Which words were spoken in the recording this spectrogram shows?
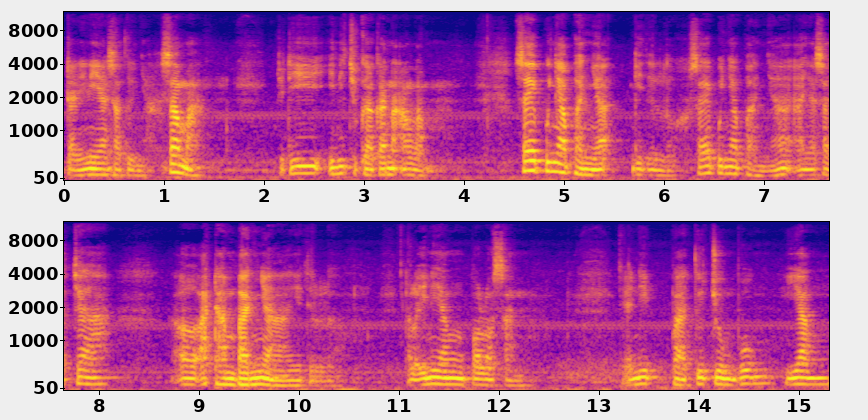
Dan ini yang satunya. Sama. Jadi ini juga karena alam. Saya punya banyak gitu loh. Saya punya banyak hanya saja uh, ada hambanya gitu loh. Kalau ini yang polosan. Ya, ini batu jumbung yang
